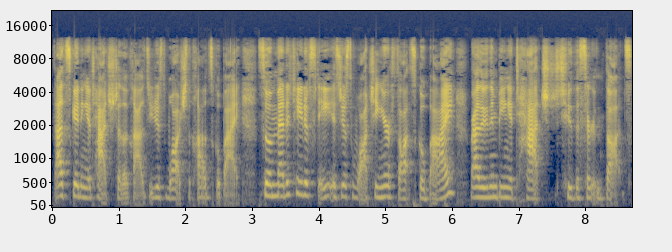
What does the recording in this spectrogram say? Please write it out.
That's getting attached to the clouds. You just watch the clouds go by. So a meditative state is just watching your thoughts go by rather than being attached to the certain thoughts.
